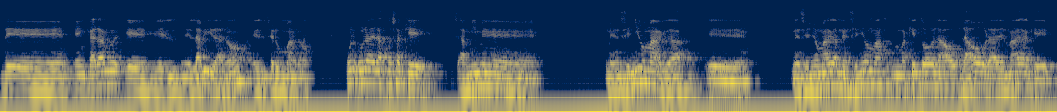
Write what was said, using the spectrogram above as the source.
de encarar eh, la vida, ¿no? El ser humano. una de las cosas que a mí me, me enseñó Magda, eh, me enseñó Magda, me enseñó más, más que todo la, la, obra de Magda, que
